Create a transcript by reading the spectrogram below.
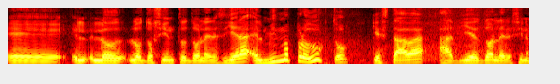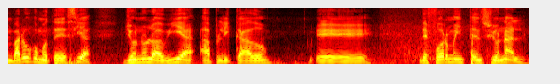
eh, los 200 dólares. Y era el mismo producto que estaba a 10 dólares. Sin embargo, como te decía, yo no lo había aplicado eh, de forma intencional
